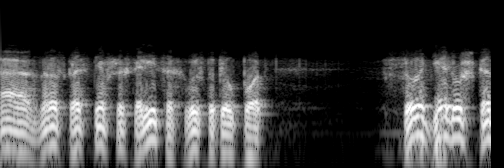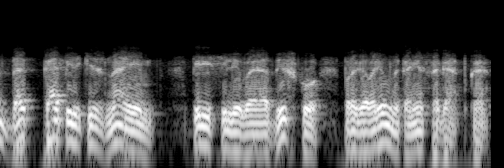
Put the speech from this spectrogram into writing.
а на раскрасневшихся лицах выступил пот. «Все, дедушка, до капельки знаем!» Пересиливая одышку, проговорил наконец Агапка.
